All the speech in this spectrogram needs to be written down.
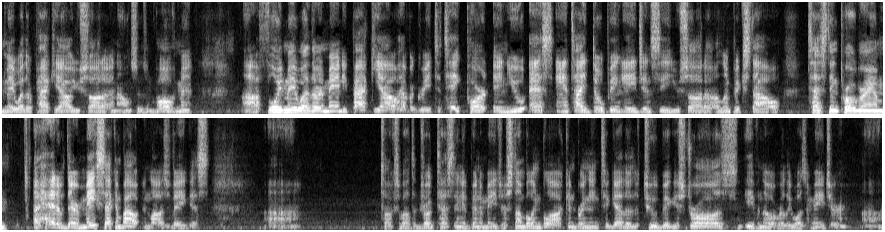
Mayweather Pacquiao USADA announces involvement. Uh, Floyd Mayweather and Manny Pacquiao have agreed to take part in U.S. anti-doping agency USADA Olympic-style testing program ahead of their May 2nd bout in Las Vegas. Uh, talks about the drug testing had been a major stumbling block in bringing together the two biggest draws, even though it really wasn't major. Uh,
